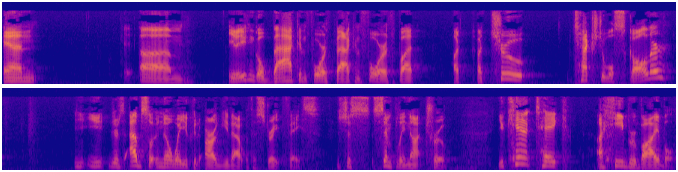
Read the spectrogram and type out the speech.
And um, you know, you can go back and forth, back and forth, but a, a true textual scholar, you, you, there's absolutely no way you could argue that with a straight face. It's just simply not true. You can't take a Hebrew Bible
